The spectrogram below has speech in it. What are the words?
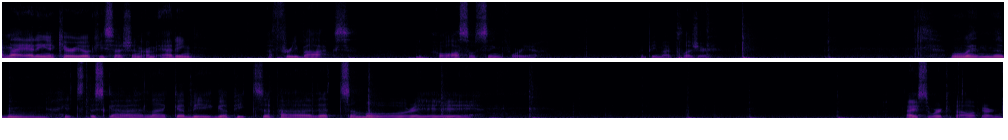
I'm not adding a karaoke session. I'm adding a free box. I will also sing for you. It'd be my pleasure. When the moon hits the sky like a big pizza pie, that's amore. I used to work at the Olive Garden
